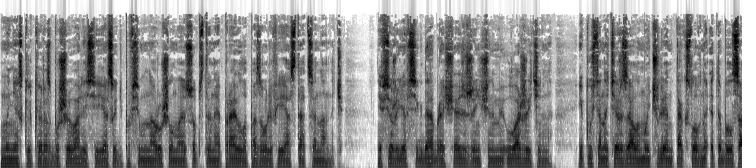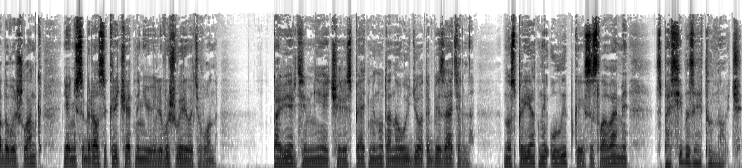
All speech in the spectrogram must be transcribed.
Мы несколько разбушевались, и я, судя по всему, нарушил мое собственное правило, позволив ей остаться на ночь. И все же я всегда обращаюсь с женщинами уважительно. И пусть она терзала мой член так, словно это был садовый шланг, я не собирался кричать на нее или вышвыривать вон. Поверьте мне, через пять минут она уйдет обязательно, но с приятной улыбкой и со словами «Спасибо за эту ночь».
